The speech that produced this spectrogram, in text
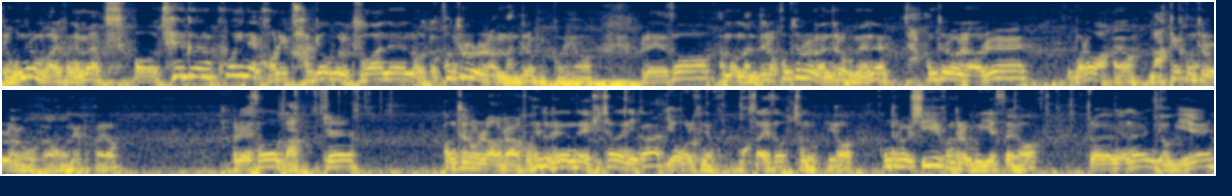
네, 오늘은 뭐 할 거냐면 어, 최근 코인의 거래 가격을 구하는 어떤 컨트롤러를 한번 만들어 볼 거예요. 그래서 한번 만들어 컨트롤러를 만들어 보면은 자 컨트롤러를 뭐라고 할까요? 마켓 컨트롤러라고 해볼까요? 그래서 마켓 컨트롤러라고 해도 되는데 귀찮으니까 이걸 그냥 복사해서 붙여놓을게요. 컨트롤 C, 컨트롤 V 했어요. 그러면은 여기에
